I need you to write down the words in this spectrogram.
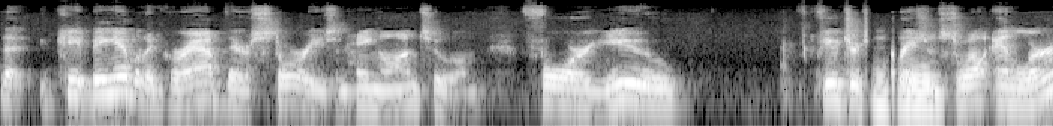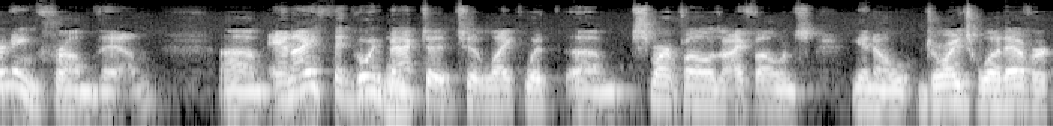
that, keep being able to grab their stories and hang on to them for you, future mm-hmm. generations mm-hmm. as well, and learning from them um, and I think going back to, to like with um, smartphones, iPhones, you know, droids, whatever,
